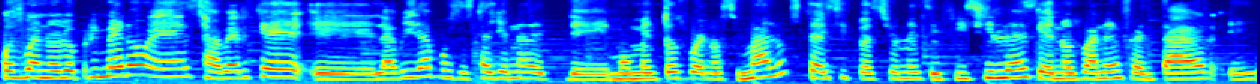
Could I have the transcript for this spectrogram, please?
Pues bueno, lo primero es saber que eh, la vida pues está llena de, momentos buenos y malos, que hay situaciones difíciles que nos van a enfrentar eh,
